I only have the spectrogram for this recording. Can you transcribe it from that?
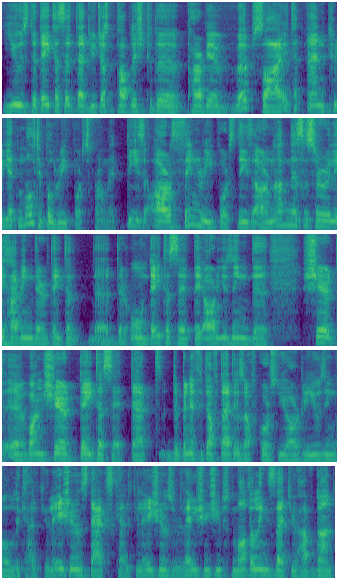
use the dataset that you just published to the Power BI website and create multiple reports from it. These are thin reports. These are not necessarily having their data, their own dataset. They are using the shared uh, one shared data set that the benefit of that is of course you are reusing all the calculations dax calculations relationships modelings that you have done.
